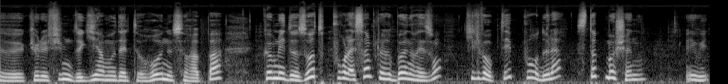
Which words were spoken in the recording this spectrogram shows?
euh, que le film de Guillermo del Toro ne sera pas comme les deux autres pour la simple et bonne raison qu'il va opter pour de la stop motion. Et oui,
